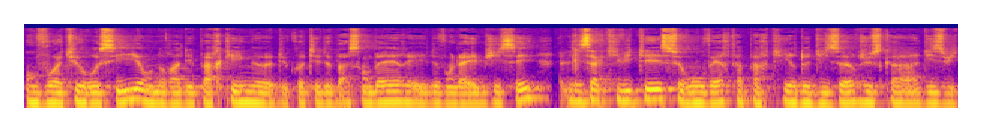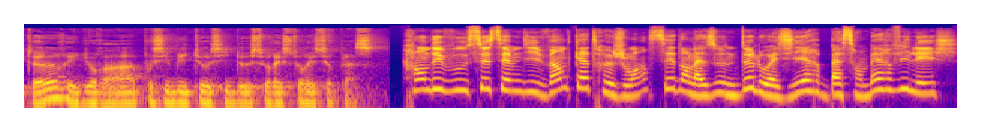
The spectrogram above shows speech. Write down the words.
en voiture aussi. On aura des parkings euh, du côté de Bassambert et devant la MJC. Les activités seront ouvertes à partir de 10h jusqu'à 18h et il y aura possibilité aussi de se restaurer sur place. Rendez-vous ce samedi 24 juin, c'est dans la zone de loisirs Bassambert-Villers.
